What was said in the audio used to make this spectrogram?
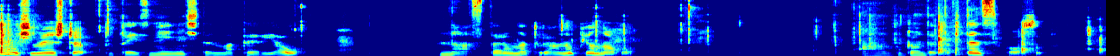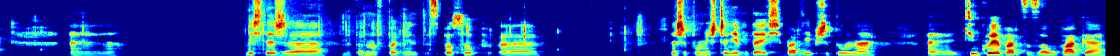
I musimy jeszcze tutaj zmienić ten materiał na starą, naturalną, pionową. Aha, wygląda to w ten sposób. E, myślę, że na pewno w pewien sposób e, nasze pomieszczenie wydaje się bardziej przytulne. E, dziękuję bardzo za uwagę.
